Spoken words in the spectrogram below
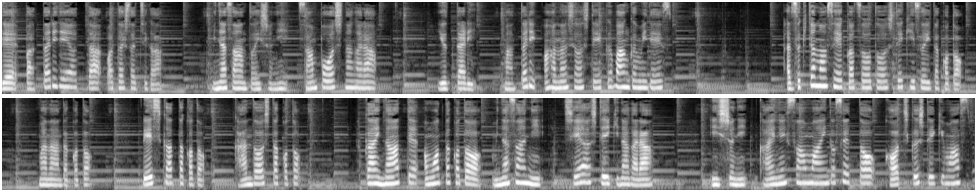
でばったり出会った私たちが皆さんと一緒に散歩をしながらゆったりまったりお話をしていく番組です。あずきとの生活を通して気づいたこと学んだこと嬉しかったこと感動したこと深いなって思ったことを皆さんにシェアしていきながら一緒に飼い主さんマインドセットを構築していきます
